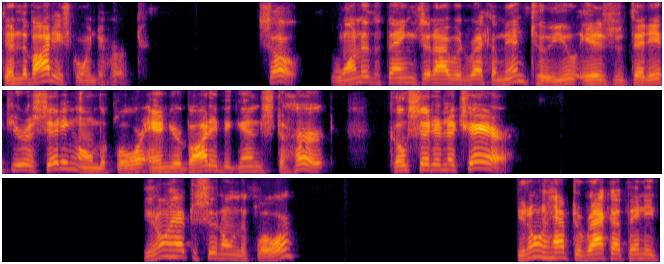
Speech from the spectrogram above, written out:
then the body's going to hurt. So, one of the things that I would recommend to you is that if you're sitting on the floor and your body begins to hurt, go sit in a chair. You don't have to sit on the floor. You don't have to rack up any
